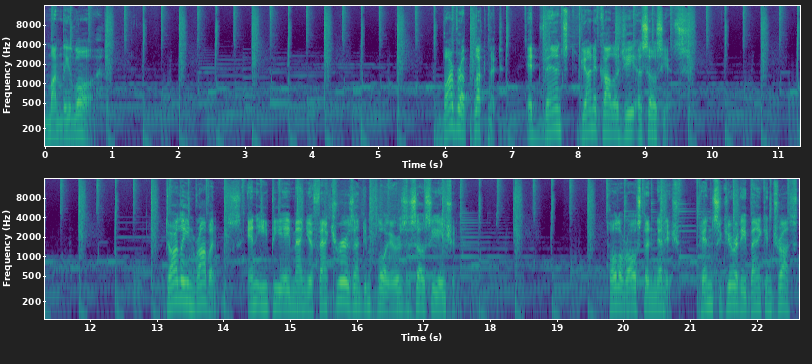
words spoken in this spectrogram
Munley Law. Barbara Plucknett, Advanced Gynecology Associates. Darlene Robbins, NEPA Manufacturers and Employers Association. Paula Ralston Nenish, Penn Security Bank and Trust.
